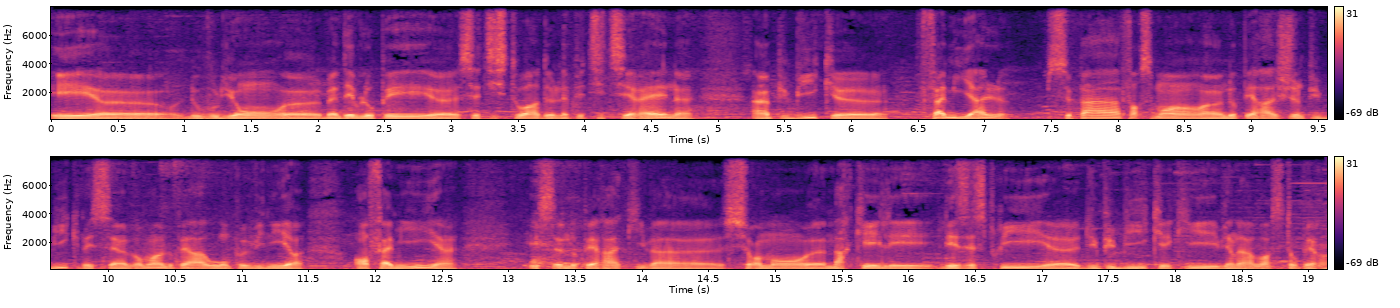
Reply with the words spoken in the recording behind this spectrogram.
Et nous voulions ben, développer cette histoire de la petite sirène à un public familial, c'est pas forcément un opéra jeune public, mais c'est vraiment un opéra où on peut venir en famille et c'est un opéra qui va sûrement euh, marquer les, esprits euh, du public qui viendra voir cet opéra.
